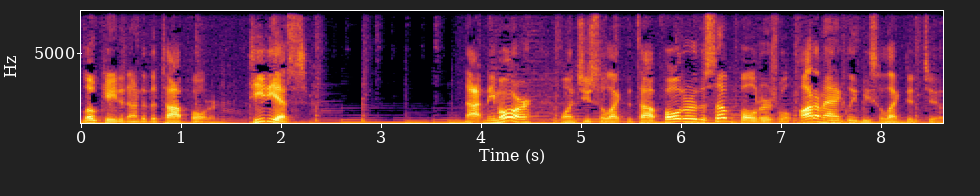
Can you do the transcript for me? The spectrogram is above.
located under the top folder. Tedious. Not anymore. Once you select the top folder, the subfolders will automatically be selected too.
